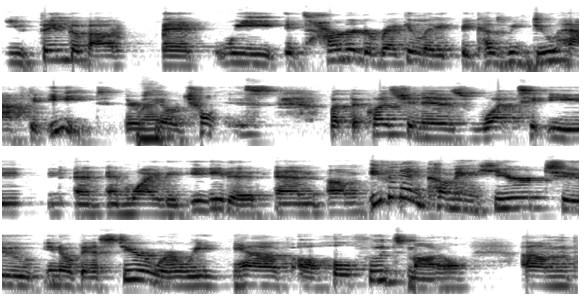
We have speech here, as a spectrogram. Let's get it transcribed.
you think about it, we it's harder to regulate because we do have to eat. There's right. no choice. But the question is what to eat and, and why to eat it. And um, even in coming here to you know Bastyr, where we have a Whole Foods model, um,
